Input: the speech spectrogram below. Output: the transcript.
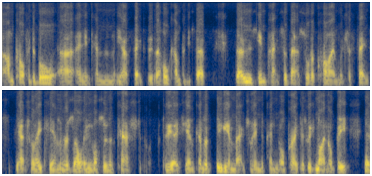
unprofitable, uh, and it can you know affect the, the whole company. So those impacts of that sort of crime, which affects the actual ATM and result in losses of cash to the ATM, can have a big impact on independent operators, which might not be, you know,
